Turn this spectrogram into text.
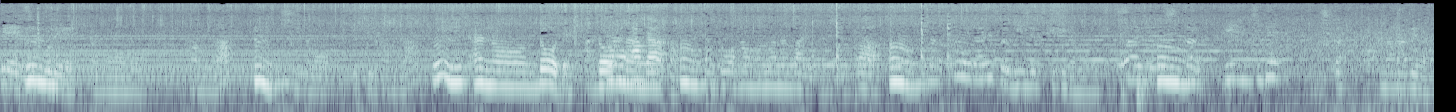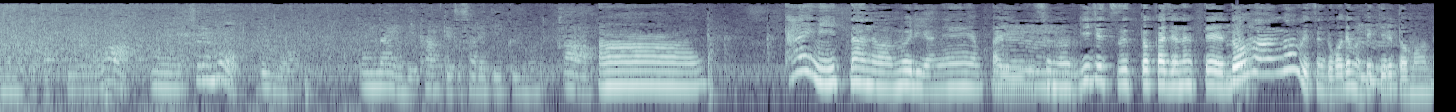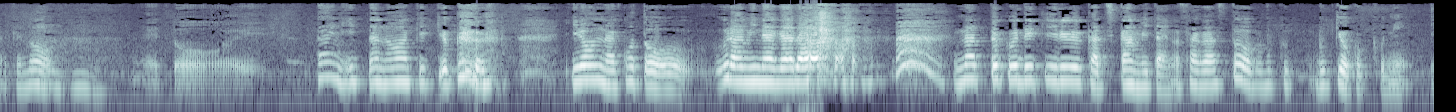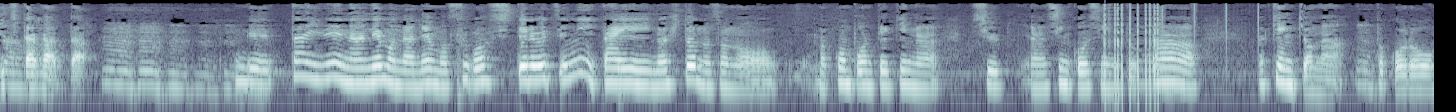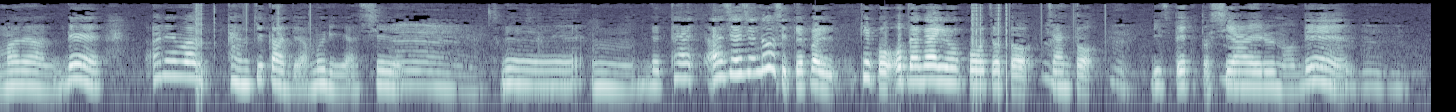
てそこで、あの版画、うん。石の石版画？うんあのどうです。銅版が。銅版が学ばれたりとか、うん。うんなんか海外でそういう技術的なもの海外でしか、現地でしか学べないものとかっていうのはもうそれもどんどんオンラインで完結されていくのか。あー。タイに行ったのは無理よねやっぱり。うん。その技術とかじゃなくて銅版が別にどこでもできると思うんだけど、うんうんえっとタイに行ったのは結局 いろんなことを恨みながら 納得できる価値観みたいのを探すと仏仏教国に行きたかった。でタイで何年も何年も過ごしてるうちにタイの人のその、まあ、根本的な信仰心とか、謙虚なところを学んで、あれは短期間では無理やし、うん。で,、うん、でアジア人同士ってやっぱり結構お互いをこうちょっとちゃんとリスペクトし合えるので。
